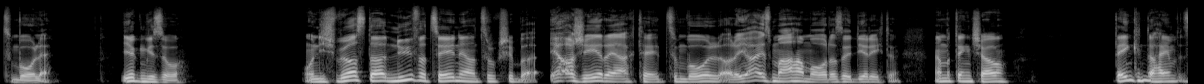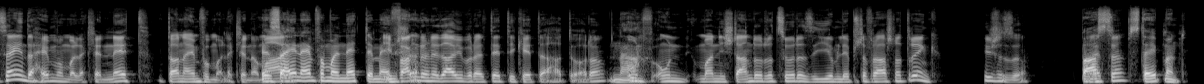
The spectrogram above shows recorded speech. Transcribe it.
Zum Wohle. Irgendwie so. Und ich schwör's da, nie für Zähne und zurückgeschrieben, ja, ist eh recht, hey, zum Wohl, oder ja, es machen wir, oder so in die Richtung. Haben wir gedacht, schau, denken daheim, seien daheim mal ein klein nett, dann einfach mal ein klein normal. Wir seien einfach mal nette Menschen. Ich fange doch nicht an, überall die Etikette hat, oder? Nein. Und, und man ich stand dazu, dass ich am liebsten Flaschen noch trinke. Ist es so. Passt. Weißt Statement.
